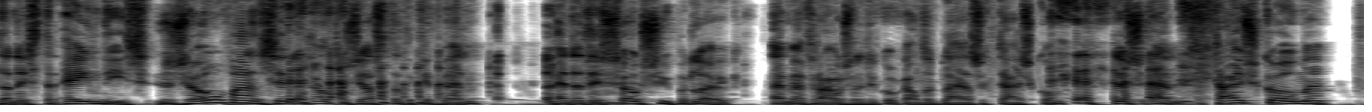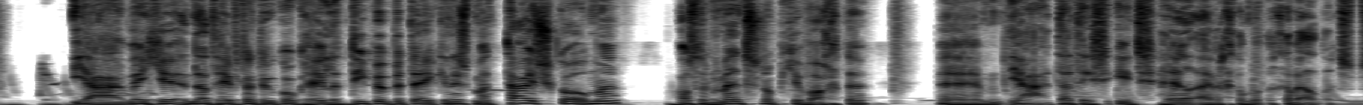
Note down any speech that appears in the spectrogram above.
dan is er één die is zo waanzinnig enthousiast dat ik er ben. En dat is zo superleuk. En mijn vrouw is natuurlijk ook altijd blij als ik thuis kom. Dus um, thuiskomen, ja, weet je, dat heeft natuurlijk ook hele diepe betekenis. Maar thuiskomen, als er mensen op je wachten, um, ja, dat is iets heel erg geweldigs.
